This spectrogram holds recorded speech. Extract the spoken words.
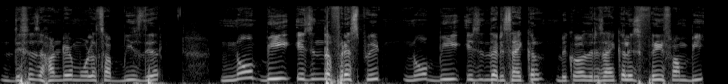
this is 100 moles of b is there no b is in the fresh feed no b is in the recycle because recycle is free from b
